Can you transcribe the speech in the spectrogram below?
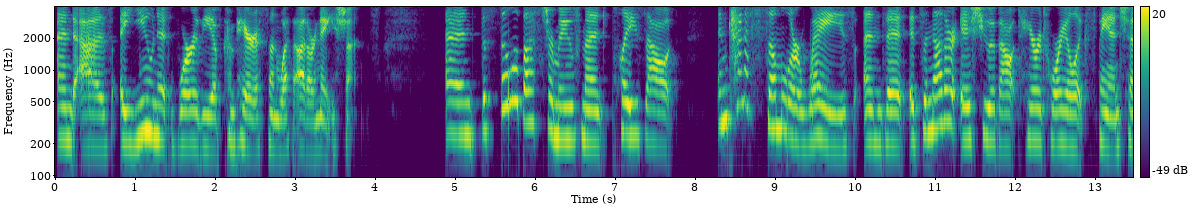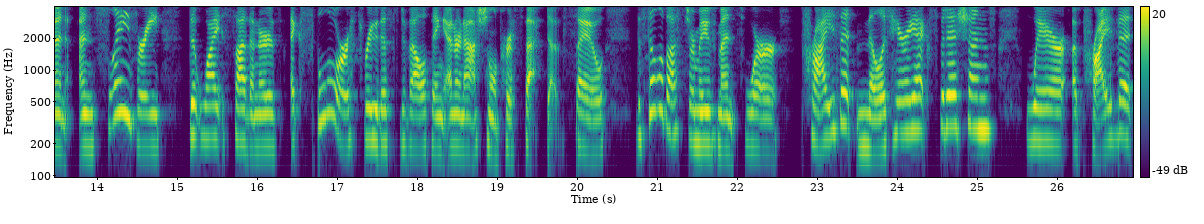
and as a unit worthy of comparison with other nations. And the filibuster movement plays out in kind of similar ways, and that it's another issue about territorial expansion and slavery that white Southerners explore through this developing international perspective. So the filibuster movements were private military expeditions where a private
